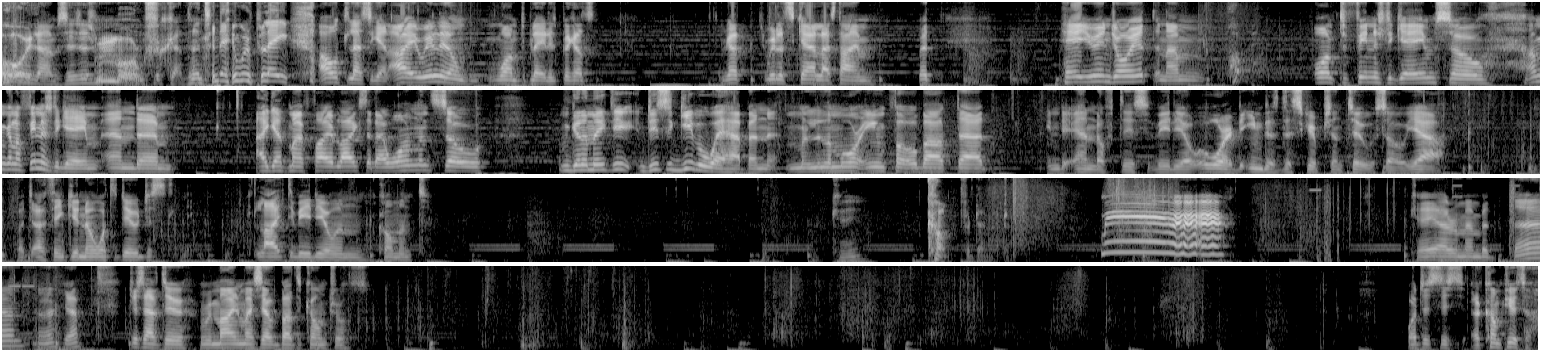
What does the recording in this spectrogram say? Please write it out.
Oi lambs, this is Monster Cat and today we're playing Outlast again. I really don't want to play this because I got really scared last time. But hey, you enjoy it and I'm want to finish the game, so I'm gonna finish the game and um, I got my five likes that I wanted, so I'm gonna make the, this giveaway happen. A little more info about that in the end of this video or in this description too so yeah. But I think you know what to do just like the video and comment. Okay. Confident. Okay I remembered that. Uh, yeah. Just have to remind myself about the controls What is this? A computer.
